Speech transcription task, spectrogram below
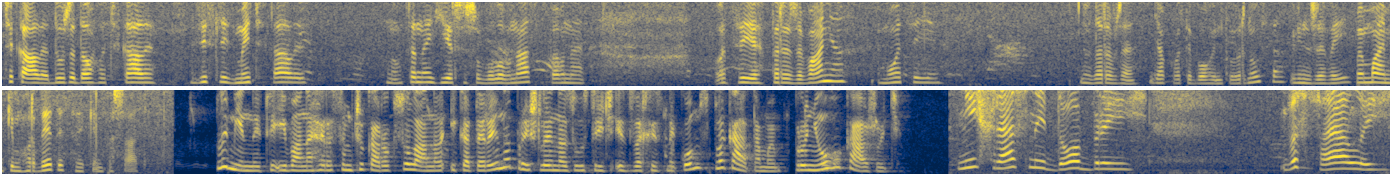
Чекали, дуже довго чекали, зі слізьми чекали. Ну, це найгірше, що було в нас, певне, оці переживання, емоції. Ну, зараз вже, дякувати Богу, він повернувся, він живий. Ми маємо ким гордитися, яким пишатися. Племінниці Івана Герасимчука Роксолана і Катерина прийшли на зустріч із захисником з плакатами. Про нього кажуть. Мій хресний добрий, веселий,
